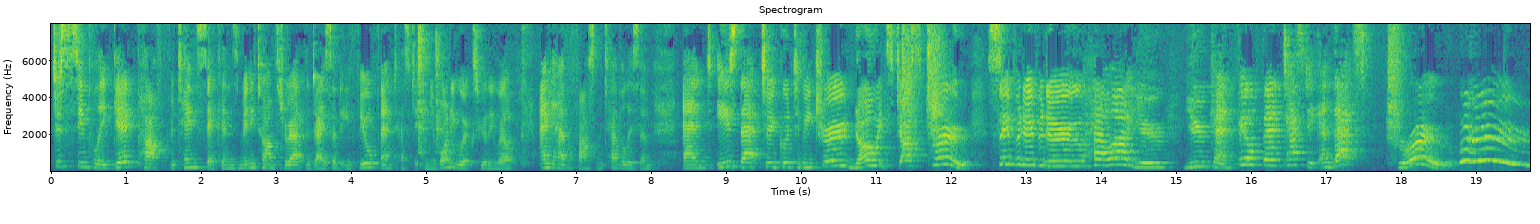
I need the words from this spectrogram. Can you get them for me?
Just simply get puffed for 10 seconds many times throughout the day so that you feel fantastic and your body works really well and you have a fast metabolism. And is that too good to be true? No, it's just true. Super duper doo, how are you? You can feel fantastic, and that's true. Woohoo!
